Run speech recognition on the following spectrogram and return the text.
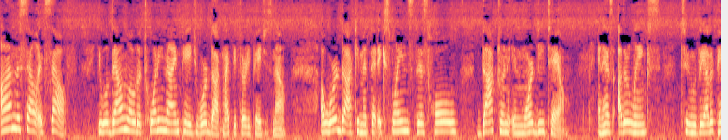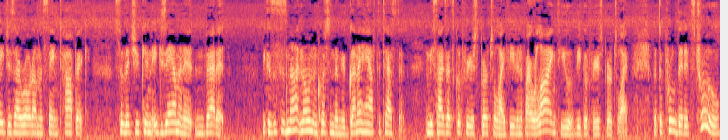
on the cell itself, you will download a 29 page Word doc, might be 30 pages now, a Word document that explains this whole doctrine in more detail and has other links to the other pages I wrote on the same topic so that you can examine it and vet it. Because this is not known in Christendom. You're going to have to test it. And besides, that's good for your spiritual life. Even if I were lying to you, it would be good for your spiritual life. But to prove that it's true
